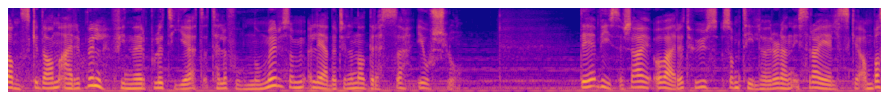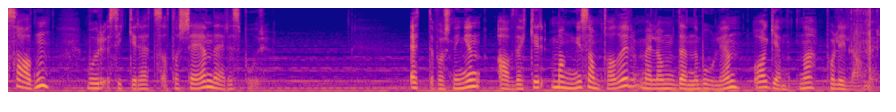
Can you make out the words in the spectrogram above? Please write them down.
danske Dan Erbel finner politiet et telefonnummer som leder til en adresse i Oslo. Det viser seg å være et hus som tilhører den israelske ambassaden, hvor sikkerhetsattachéen deres bor. Etterforskningen avdekker mange samtaler mellom denne boligen og agentene på Lillehammer.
